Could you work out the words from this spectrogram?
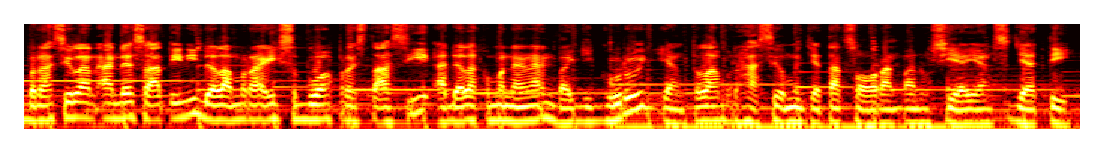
Keberhasilan Anda saat ini dalam meraih sebuah prestasi adalah kemenangan bagi guru yang telah berhasil mencetak seorang manusia yang sejati.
